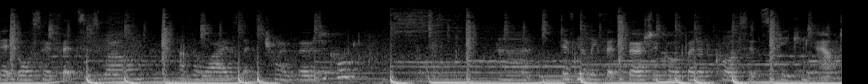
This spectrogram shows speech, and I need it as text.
it also fits as well. Otherwise, let's try vertical. Uh, definitely fits vertical, but of course it's peeking out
